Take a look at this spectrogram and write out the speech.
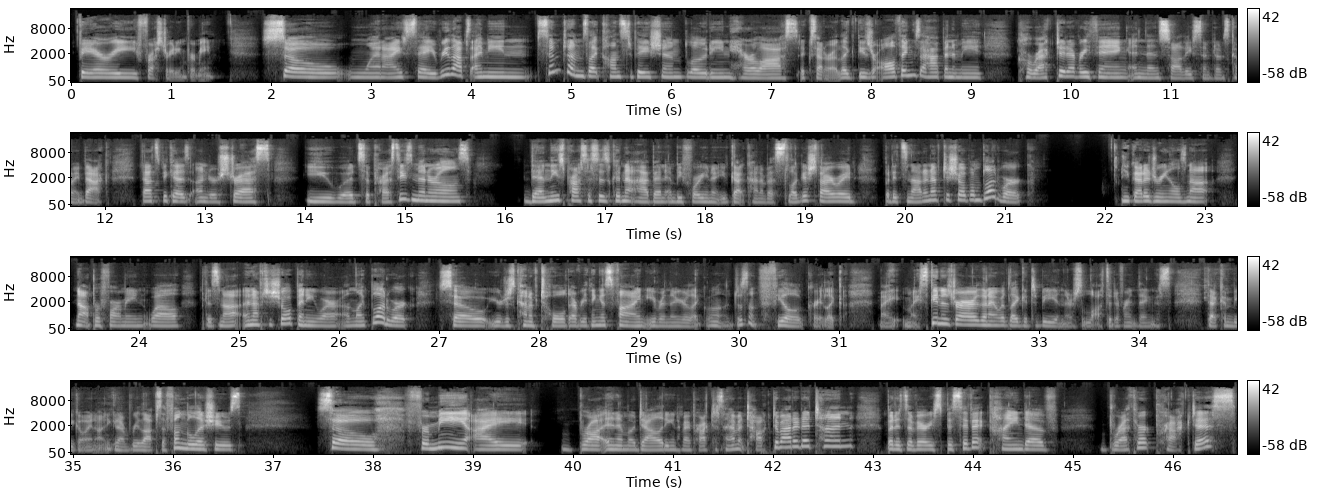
very frustrating for me. So when I say relapse, I mean symptoms like constipation, bloating, hair loss, etc. Like these are all things that happened to me, corrected everything and then saw these symptoms coming back. That's because under stress, you would suppress these minerals, then these processes could not happen and before you know it, you've got kind of a sluggish thyroid, but it's not enough to show up on blood work you've got adrenals not not performing well but it's not enough to show up anywhere unlike blood work. So you're just kind of told everything is fine even though you're like well it doesn't feel great. Like my my skin is drier than i would like it to be and there's lots of different things that can be going on. You can have relapse of fungal issues. So for me i brought in a modality into my practice. I haven't talked about it a ton but it's a very specific kind of breathwork practice.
